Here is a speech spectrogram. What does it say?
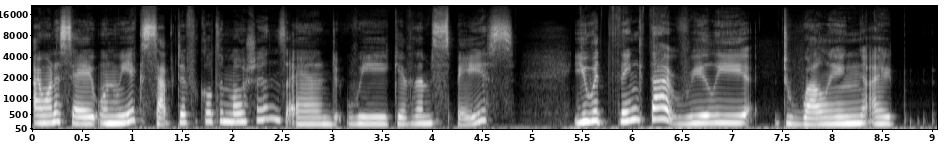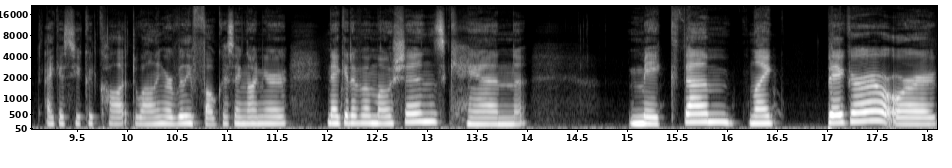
I want to say, when we accept difficult emotions and we give them space, you would think that really dwelling, I, I guess you could call it dwelling, or really focusing on your negative emotions can make them like bigger or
